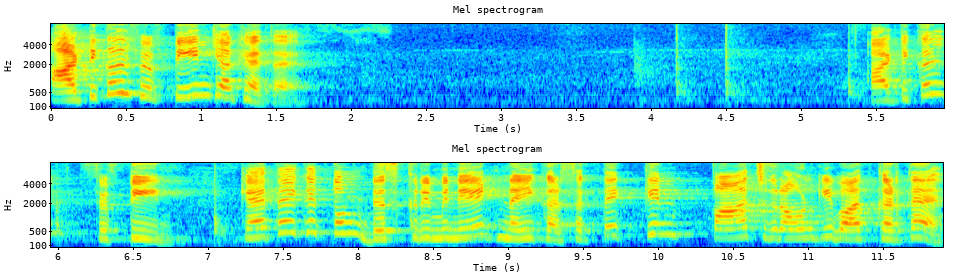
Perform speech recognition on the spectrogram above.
आर्टिकल 15 क्या कहता है? आर्टिकल 15 कहता है कि तुम डिस्क्रिमिनेट नहीं कर सकते। किन पाँच ग्राउंड की बात करता है?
